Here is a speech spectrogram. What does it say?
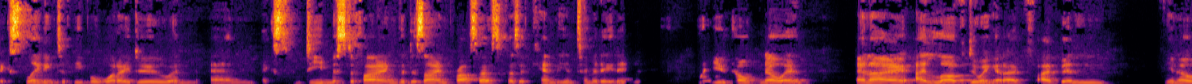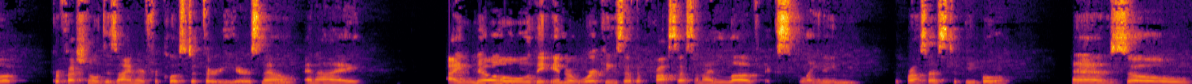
explaining to people what I do and, and ex- demystifying the design process because it can be intimidating when you don't know it. And I, I love doing it. I've, I've been, you know, a professional designer for close to 30 years now. And I, I know the inner workings of the process and I love explaining the process to people. And so,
